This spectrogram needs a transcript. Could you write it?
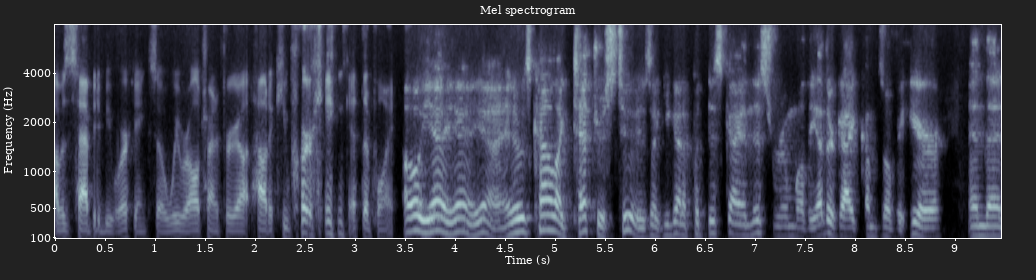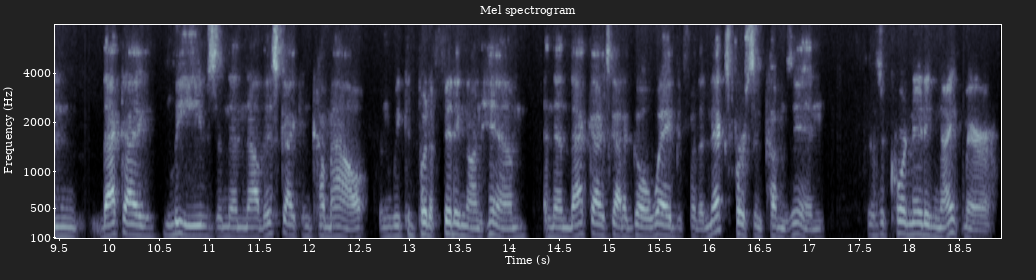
I was happy to be working. So we were all trying to figure out how to keep working at the point. Oh yeah, yeah, yeah. And it was kind of like Tetris too. It's like you got to put this guy in this room while the other guy comes over here and then that guy leaves and then now this guy can come out and we can put a fitting on him and then that guy's got to go away before the next person comes in It was a coordinating nightmare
